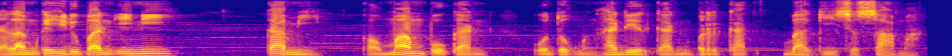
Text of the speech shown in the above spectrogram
dalam kehidupan ini kami kau mampukan untuk menghadirkan berkat bagi sesama.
